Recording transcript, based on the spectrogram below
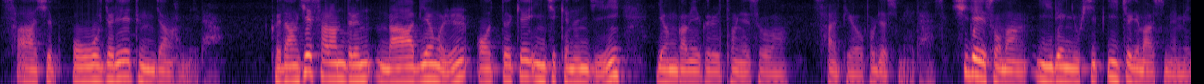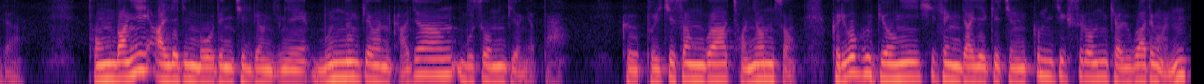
45절에 등장합니다. 그 당시 사람들은 나병을 어떻게 인식했는지 영감의 글을 통해서 살펴보겠습니다. 시대의 소망 262쪽의 말씀입니다. 동방이 알려진 모든 질병 중에 문능병은 가장 무서운 병이었다. 그 불치성과 전염성, 그리고 그 병이 희생자에게 끼치는 끔찍스러운 결과 등은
